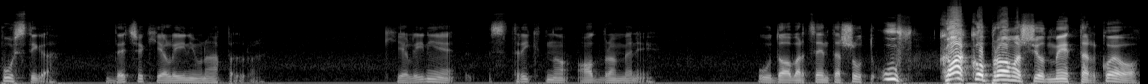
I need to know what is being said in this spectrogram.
Pusti ga. Gde će Kjelini u napadu? Kjelini je striktno odbrambeni. U, dobar centar šut. Uf! Kako promaši od metar? Ko je ovo?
